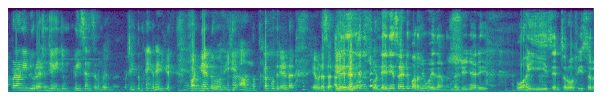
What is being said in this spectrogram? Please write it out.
അപ്പോഴാണ് ഈ ഡ്യൂറേഷൻ ചേഞ്ചും റീസെൻസറും വരുന്നത്. പക്ഷെ ഇത് ഭയങ്കര എനിക്ക് ഫണ്ണി ആയിട്ട് തോന്നി അന്നത്തെ കുതിരയുടെ എവിടെ ഞാൻ സ്പോണ്ടേനിയസ് ആയിട്ട് പറഞ്ഞു പോയതാണ്. എന്ന് വെച്ച് കഴിഞ്ഞാൽ ഈ censor officer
